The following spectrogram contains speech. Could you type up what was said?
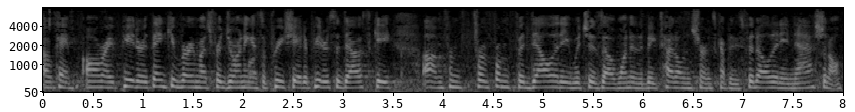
Okay. All right, Peter. Thank you very much for joining us. Appreciate it. Peter Sadowski um, from, from, from Fidelity, which is uh, one of the big title insurance companies, Fidelity National.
